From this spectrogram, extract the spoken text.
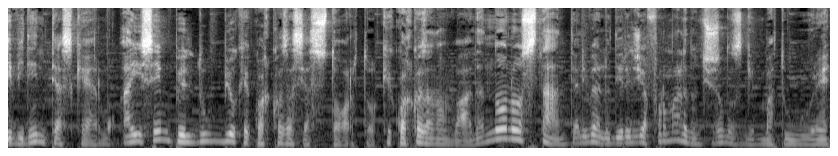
evidente a schermo, hai sempre il dubbio che qualcosa sia storto, che qualcosa non vada, nonostante a livello di regia formale non ci sono sghembature,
